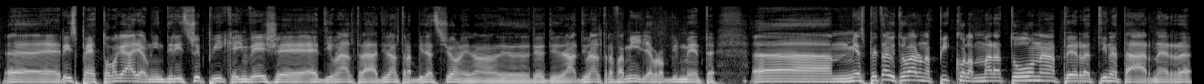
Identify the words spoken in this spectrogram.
eh, rispetto magari a un indirizzo IP che invece è di un'altra, di un'altra abitazione, no? di, di una- di un'altra famiglia probabilmente. Eh, mi aspettavo di trovare una piccola maratona per Tina Turner.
